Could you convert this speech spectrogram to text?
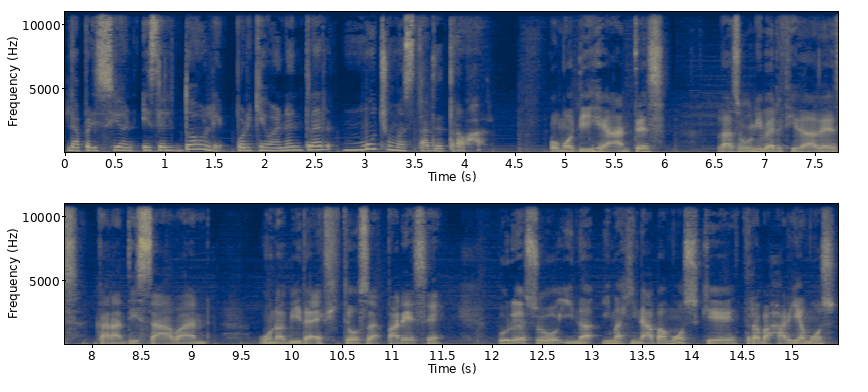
la presión es el doble porque van a entrar mucho más tarde a trabajar. Como dije antes, las universidades garantizaban una vida exitosa, parece. Por eso imaginábamos que trabajaríamos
